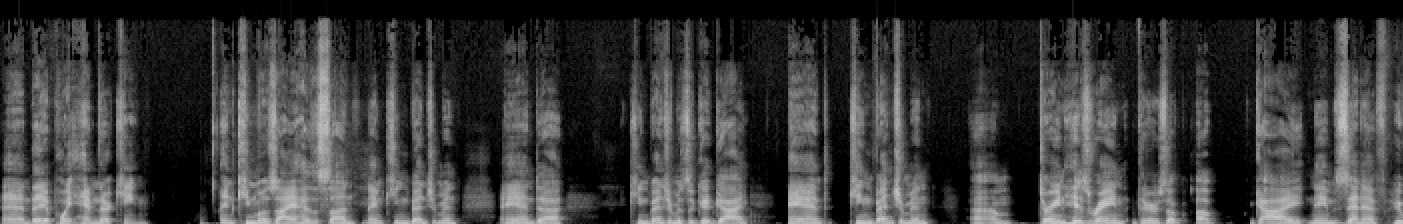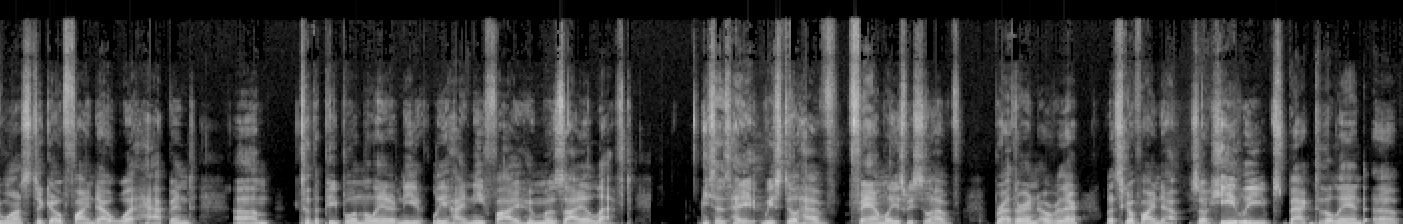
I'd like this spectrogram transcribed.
and they appoint him their king. And King Mosiah has a son named King Benjamin, and uh, King Benjamin is a good guy. And King Benjamin, um, during his reign, there's a, a guy named Zeniff who wants to go find out what happened um, to the people in the land of ne- Lehi Nephi whom Mosiah left he says, Hey, we still have families, we still have brethren over there. Let's go find out. So he leaves back to the land of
